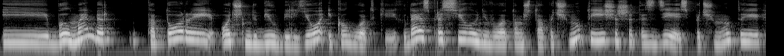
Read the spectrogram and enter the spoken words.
И был мембер, который очень любил белье и колготки. И когда я спросила у него о том, что а почему ты ищешь это здесь, почему ты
